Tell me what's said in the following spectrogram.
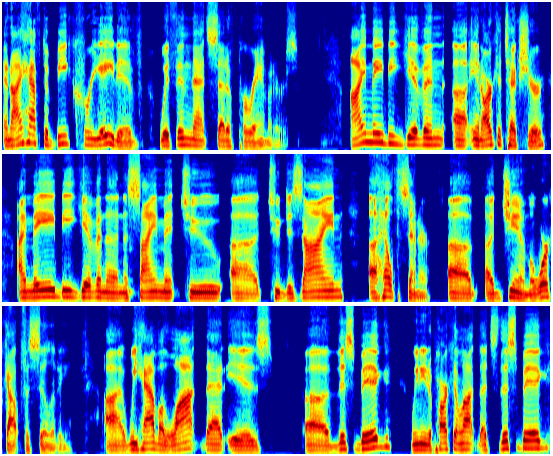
and I have to be creative within that set of parameters. I may be given uh, in architecture, I may be given an assignment to uh, to design a health center, uh, a gym, a workout facility. Uh, we have a lot that is uh, this big. We need a parking lot that's this big.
